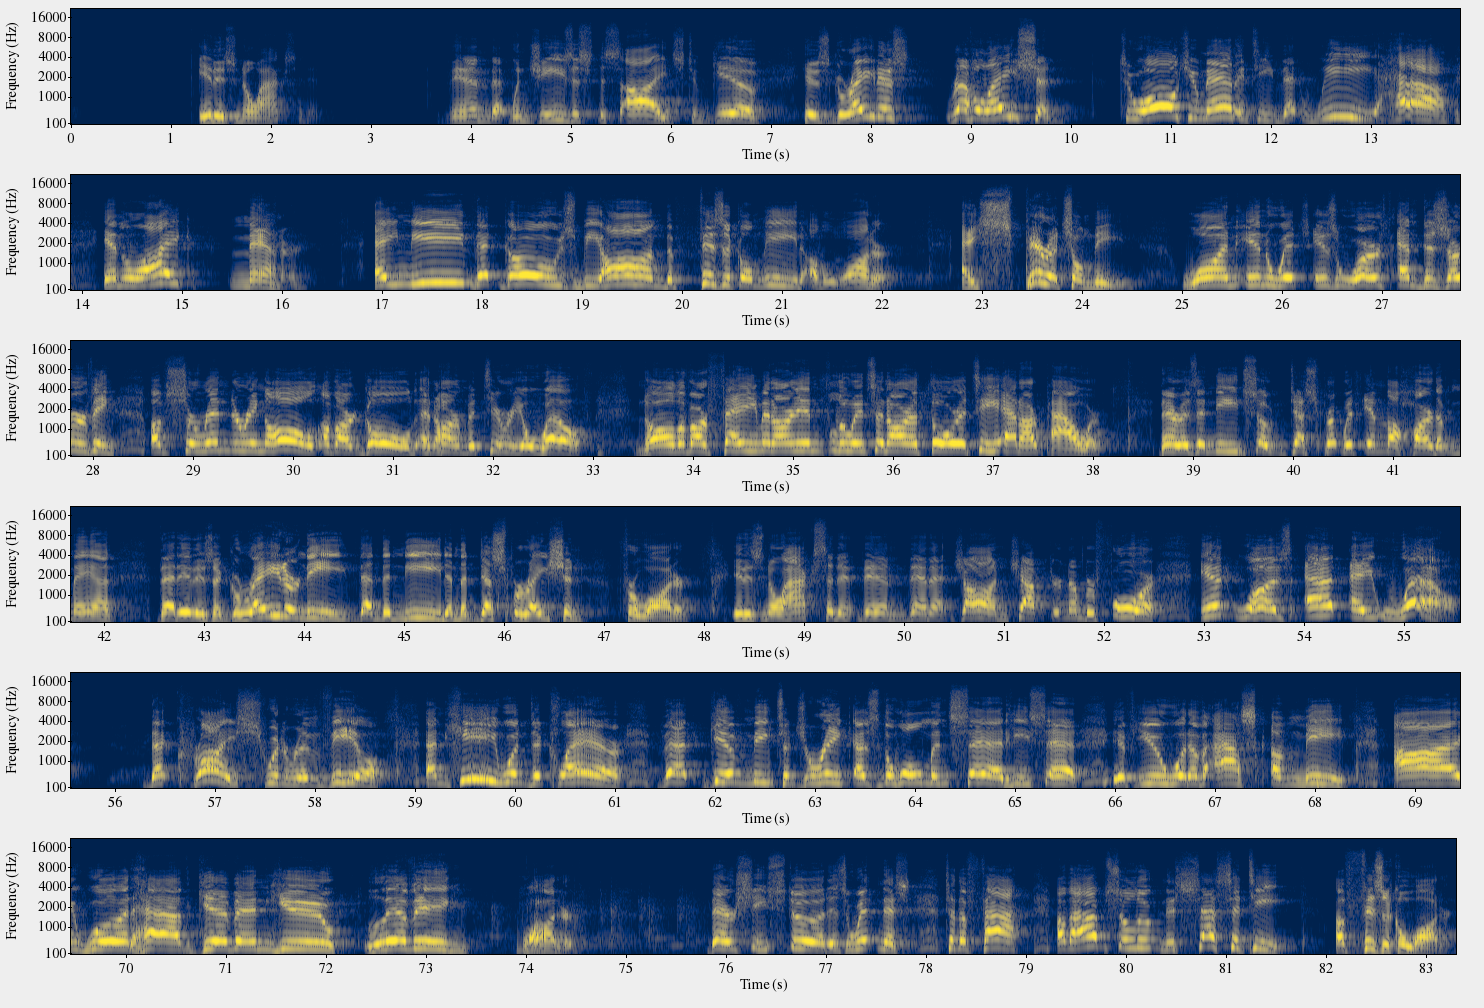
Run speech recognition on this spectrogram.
It is no accident then that when Jesus decides to give his greatest revelation to all humanity, that we have in like manner a need that goes beyond the physical need of water, a spiritual need, one in which is worth and deserving of surrendering all of our gold and our material wealth, and all of our fame and our influence and our authority and our power. There is a need so desperate within the heart of man that it is a greater need than the need and the desperation for water. It is no accident then, then at John chapter number four, it was at a well that Christ would reveal and he would declare that give me to drink as the woman said he said if you would have asked of me I would have given you living water. There she stood as witness to the fact of absolute necessity of physical water.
